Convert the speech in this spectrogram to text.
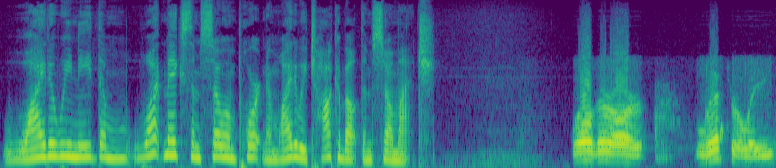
Why do we need them? What makes them so important and why do we talk about them so much? Well, there are literally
